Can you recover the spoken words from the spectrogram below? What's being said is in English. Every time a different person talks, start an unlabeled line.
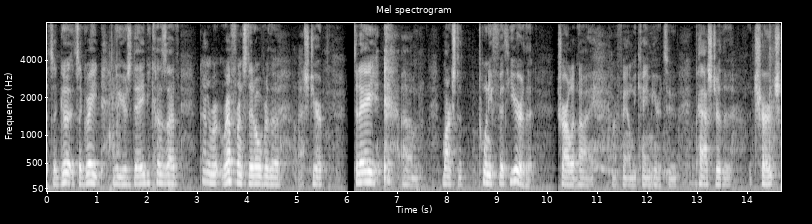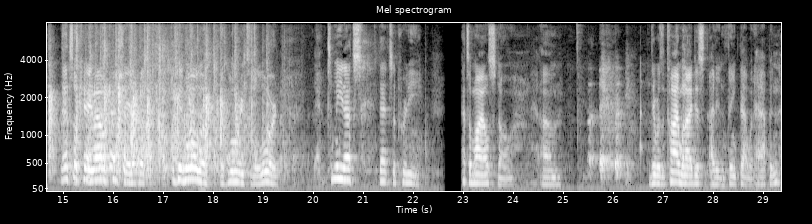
it's a good, it's a great New Year's Day because I've kind of re- referenced it over the last year. Today um, marks the 25th year that Charlotte and I, our family, came here to pastor the, the church. That's okay, I appreciate it, but I give all the, the glory to the Lord. To me, that's that's a pretty, that's a milestone. Um, there was a time when I just I didn't think that would happen,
